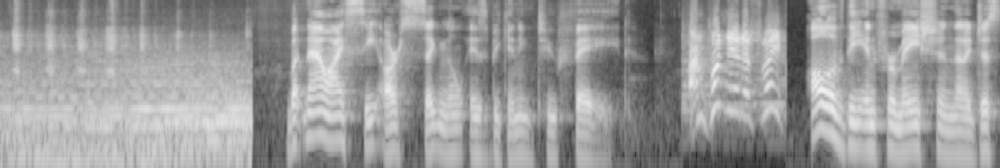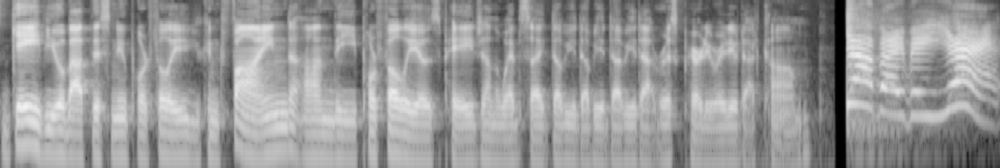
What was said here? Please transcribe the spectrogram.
But now I see our signal is beginning to fade. I'm putting you to sleep. All of the information that I just gave you about this new portfolio you can find on the portfolios page on the website www.riskparityradio.com. Yeah, baby, yeah!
